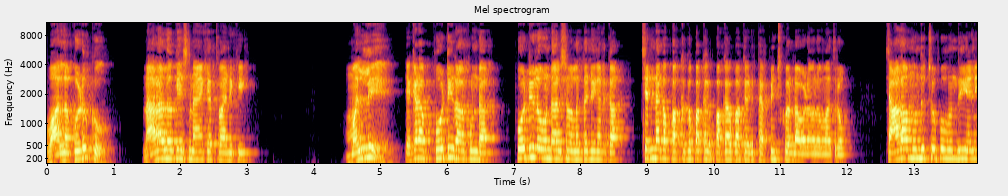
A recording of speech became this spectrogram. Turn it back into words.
వాళ్ళ కొడుకు నారా లోకేష్ నాయకత్వానికి మళ్ళీ ఎక్కడ పోటీ రాకుండా పోటీలో ఉండాల్సిన వాళ్ళందరినీ కనుక చిన్నగా పక్కకు పక్కకు పక్క పక్కకి తప్పించుకొని రావడంలో మాత్రం చాలా ముందు చూపు ఉంది అని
